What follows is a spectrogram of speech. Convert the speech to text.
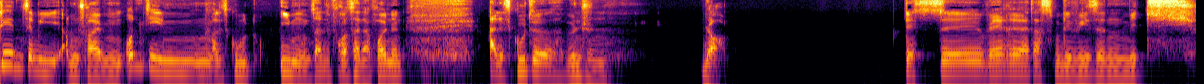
den Semi anschreiben und ihm alles gut, ihm und seine, seiner Freundin alles Gute wünschen. Ja. Das äh, wäre das gewesen mit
